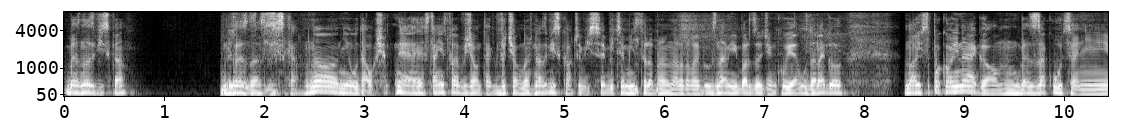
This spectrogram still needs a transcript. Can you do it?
Bez nazwiska? Bez, nazwiska. No, nie udało się. Nie, Stanisław Wziątek, wyciągnąć nazwisko oczywiście. Wiceminister Obrony Narodowej był z nami. Bardzo dziękuję. Udanego, no i spokojnego, bez zakłóceń,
